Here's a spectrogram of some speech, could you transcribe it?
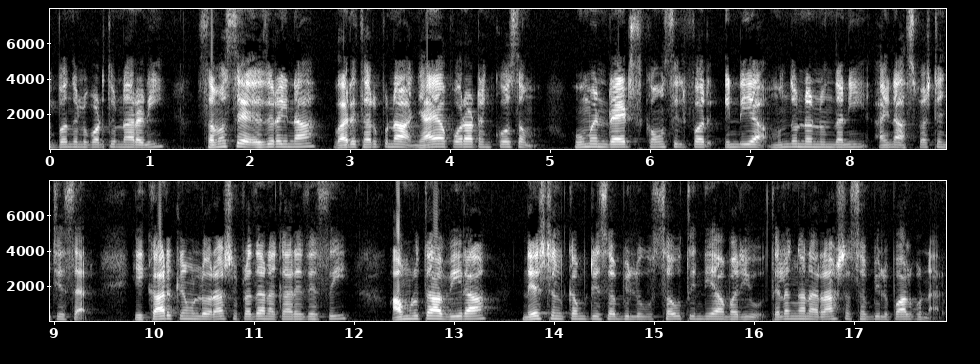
ఇబ్బందులు పడుతున్నారని సమస్య ఎదురైనా వారి తరపున న్యాయ పోరాటం కోసం human rights council for India ముందుండనుందని ఆయన స్పష్టం చేశారు. ఈ కార్యక్రమంలో రాష్ట్ర ప్రధాన కార్యదర్శి అమృత వీరా నేషనల్ కమిటీ సభ్యులు సౌత్ ఇండియా మరియు తెలంగాణ రాష్ట్ర సభ్యులు పాల్గొన్నారు.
